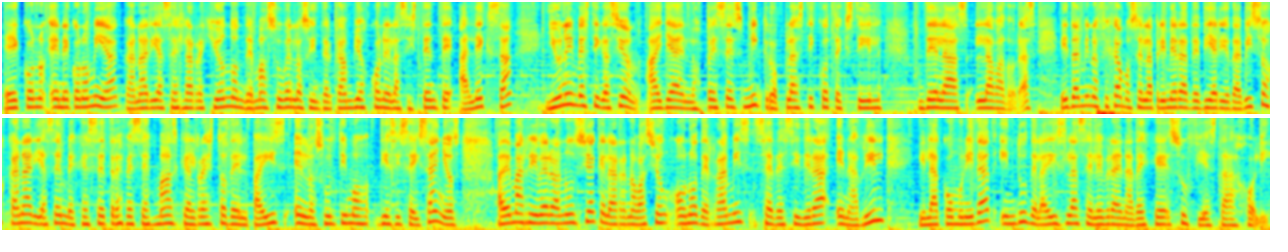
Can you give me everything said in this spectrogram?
En economía, Canarias es la región donde más suben los intercambios con el asistente Alexa y una investigación haya en los peces microplástico textil de las lavadoras. Y también nos fijamos en la primera de Diario de Avisos, Canarias envejece tres veces más que el resto del país en los últimos 16 años. Además, Rivero anuncia que la renovación o no de Ramis se decidirá en abril y la comunidad hindú de la isla celebra en Adeje su fiesta Holi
